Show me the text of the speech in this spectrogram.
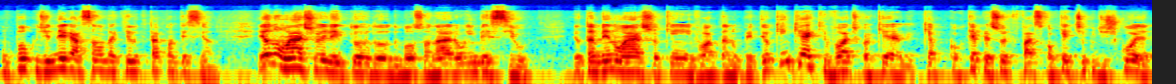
um pouco de negação daquilo que está acontecendo. Eu não acho o eleitor do, do Bolsonaro um imbecil. Eu também não acho quem vota no PT, ou quem quer que vote, qualquer, que qualquer pessoa que faça qualquer tipo de escolha,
